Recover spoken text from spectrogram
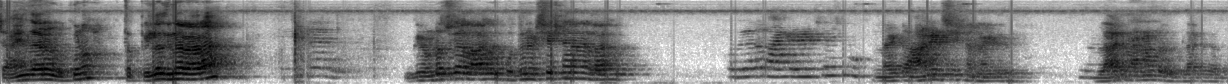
చాయ్ దారా ఉక్కును పిల్లలు తిన్నారా ఇక్కడ ఉండొచ్చుగా లాగు. పొద్దున్న ఇడిచేసినా కానీ లాగు. నైట్ ఆన్ ఇడిచేసిన నైట్ బ్లాక్ నాన్న బ్లాక్ కాదు.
